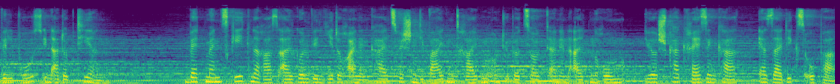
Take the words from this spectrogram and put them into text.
will Bruce ihn adoptieren. Batmans Gegner Ras Al Ghul will jedoch einen Keil zwischen die beiden treiben und überzeugt einen alten Rom, Joschka Kräsinka, er sei Dicks Opa.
